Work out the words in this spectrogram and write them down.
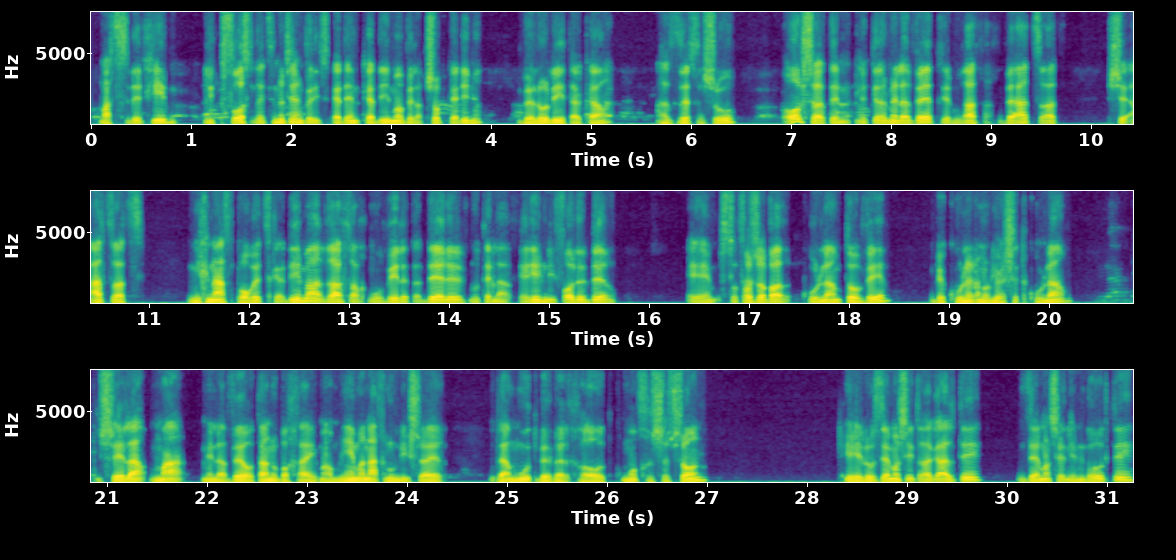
מצליחים לתפוס את עצמכם ולהתקדם קדימה ולחשוב קדימה ולא להיתקע, אז זה חשוב. או שאתם יותר מלווה אתכם רחח שאצרץ נכנס, פורץ קדימה, רחח מוביל את הדרך, נותן לאחרים לפעול יותר. אה, בסופו של דבר, כולם טובים, וכולנו יש את כולם. שאלה, מה מלווה אותנו בחיים? אם אנחנו נישאר למות במרכאות כמו חששון, כאילו זה מה שהתרגלתי, זה מה שלימדו אותי,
